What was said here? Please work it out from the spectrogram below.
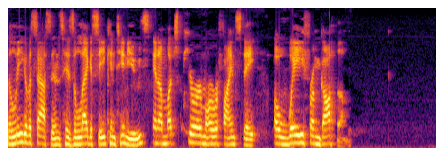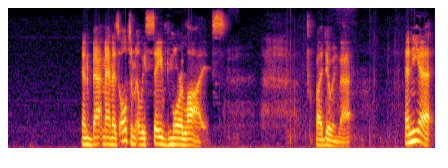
The League of Assassins, his legacy continues in a much purer, more refined state away from Gotham. And Batman has ultimately saved more lives by doing that. And yet,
